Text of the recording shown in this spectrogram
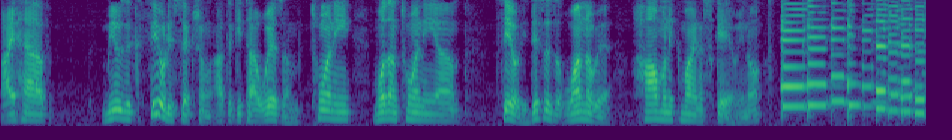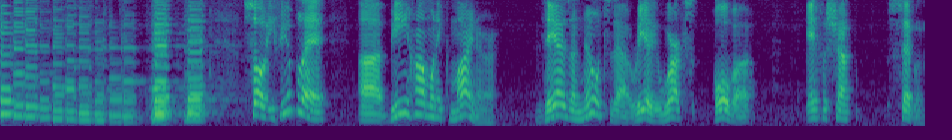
I have music theory section at the Guitar Wisdom. 20, more than 20 um, theory. This is one of a harmonic minor scale, you know. So if you play uh, B harmonic minor, there's a note that really works over F sharp 7.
